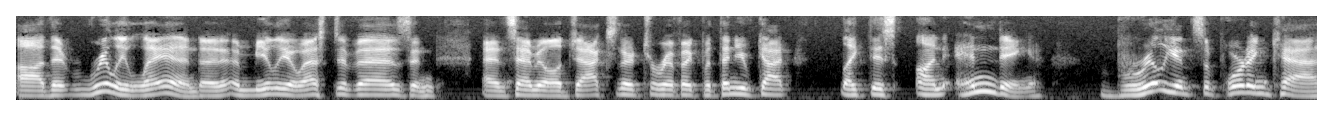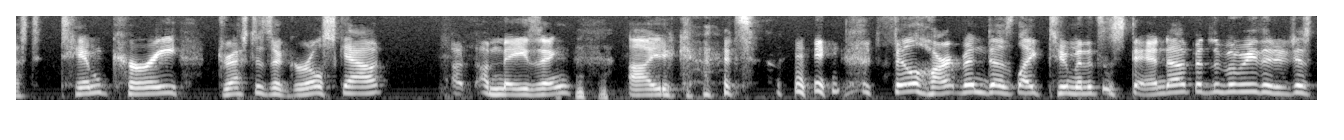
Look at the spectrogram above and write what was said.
uh, that really land. Uh, Emilio Estevez and and Samuel L. Jackson are terrific. But then you've got like this unending, brilliant supporting cast. Tim Curry dressed as a Girl Scout, amazing. Uh, you got I mean, Phil Hartman does like two minutes of stand up in the movie that are just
